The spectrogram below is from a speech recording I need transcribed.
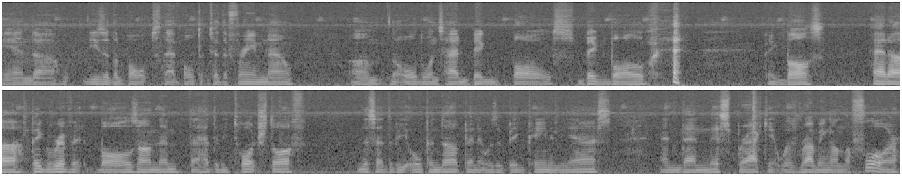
And uh, these are the bolts that bolt it to the frame now. Um, the old ones had big balls, big ball, big balls, had uh, big rivet balls on them that had to be torched off. And this had to be opened up and it was a big pain in the ass. And then this bracket was rubbing on the floor,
